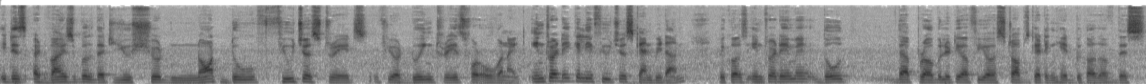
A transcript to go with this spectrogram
it is advisable that you should not do futures trades if you are doing trades for overnight. Intraday ke liye futures can be done because intraday mein though the probability of your stops getting hit because of this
